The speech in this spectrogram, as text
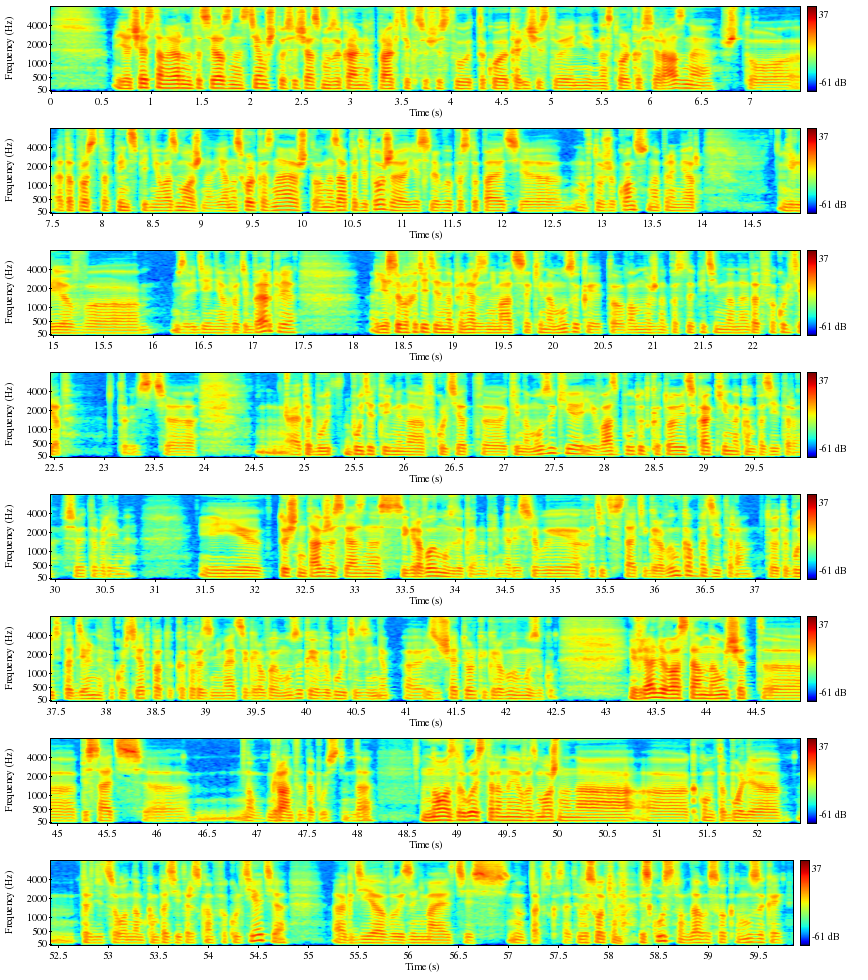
И отчасти, наверное, это связано с тем, что сейчас музыкальных практик существует такое количество, и они настолько все разные, что это просто, в принципе, невозможно. Я насколько знаю, что на Западе тоже, если вы поступаете ну, в ту же консу, например, или в заведение вроде Беркли, если вы хотите, например, заниматься киномузыкой, то вам нужно поступить именно на этот факультет. То есть э, это будет, будет именно факультет э, киномузыки, и вас будут готовить как кинокомпозитора все это время. И точно так же связано с игровой музыкой. Например, если вы хотите стать игровым композитором, то это будет отдельный факультет, который занимается игровой музыкой, и вы будете э, изучать только игровую музыку. И вряд ли вас там научат э, писать э, ну, гранты, допустим, да. Но, с другой стороны, возможно, на каком-то более традиционном композиторском факультете, где вы занимаетесь, ну, так сказать, высоким искусством, да, высокой музыкой,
